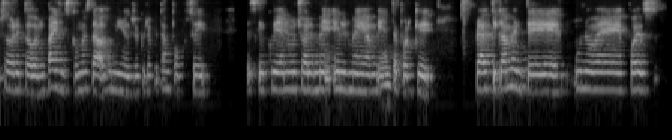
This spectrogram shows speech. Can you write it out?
sobre todo en países como Estados Unidos, yo creo que tampoco sé, es que cuidan mucho el medio ambiente porque prácticamente uno ve pues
